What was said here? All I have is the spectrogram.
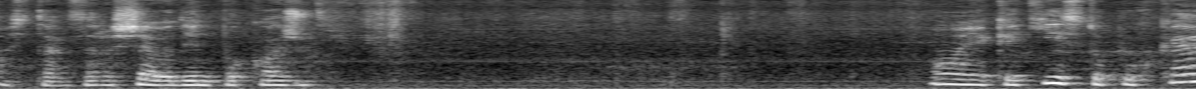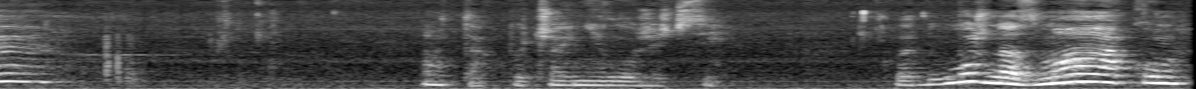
ось так. Зараз ще один покажу. О, яке тісто пухке. Отак, по чайній ложечці. Кладу. Можна з маком,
